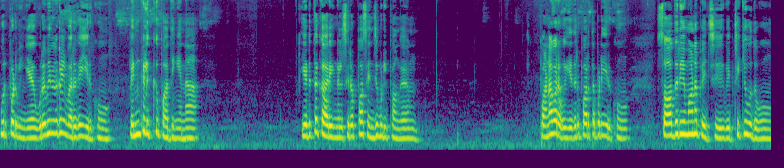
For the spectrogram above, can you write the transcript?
முற்படுவீங்க. உறவினர்கள் வருகை இருக்கும். பெண்களுக்கு பார்த்தீங்கன்னா எடுத்த காரியங்கள் சிறப்பாக செஞ்சு முடிப்பாங்க. பணவரவு எதிர்பார்த்தபடி இருக்கும். சாதுரியமான பேச்சு வெற்றிக்கு உதவும்.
